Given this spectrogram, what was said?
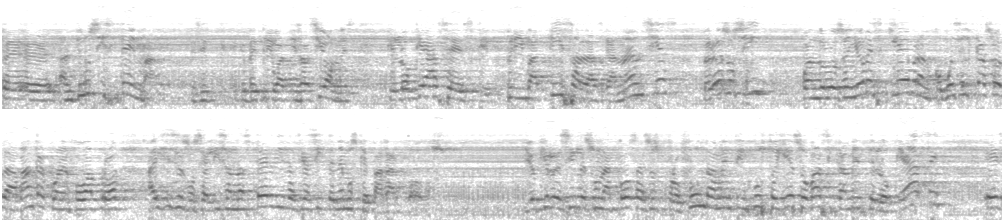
eh, ante un sistema de privatizaciones que lo que hace es que privatiza las ganancias, pero eso sí, cuando los señores quiebran, como es el caso de la banca con el FOBAPRO, ahí sí se socializan las pérdidas y así tenemos que pagar todos. Yo quiero decirles una cosa, eso es profundamente injusto y eso básicamente lo que hace es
